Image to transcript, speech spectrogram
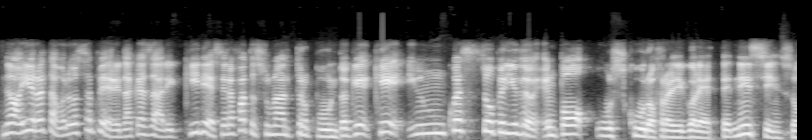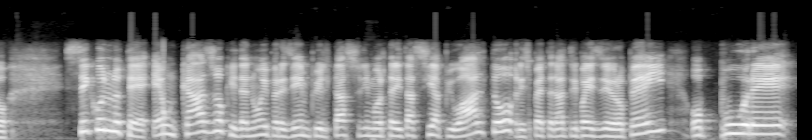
No, io in realtà volevo sapere da Casali che idea si era fatta su un altro punto, che, che in questo periodo è un po' oscuro, fra virgolette, nel senso, secondo te è un caso che da noi, per esempio, il tasso di mortalità sia più alto rispetto ad altri paesi europei, oppure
